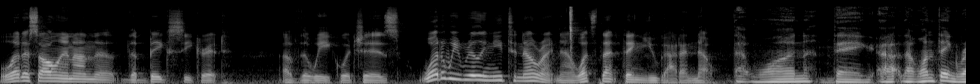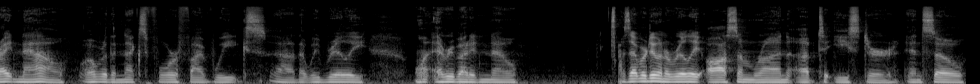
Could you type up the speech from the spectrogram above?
let us all in on the, the big secret of the week, which is what do we really need to know right now? What's that thing you got to know? that one thing, uh, that one thing right now over the next four or five weeks uh, that we really want everybody to know is that we're doing a really awesome run up to Easter. And so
